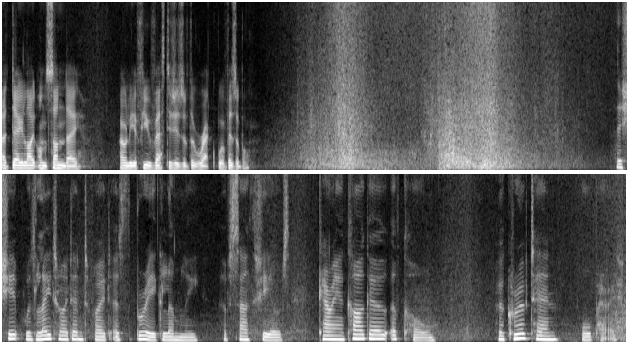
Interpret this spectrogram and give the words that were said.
At daylight on Sunday, only a few vestiges of the wreck were visible. The ship was later identified as the brig Lumley of South Shields, carrying a cargo of coal. Her crew of ten all perished.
